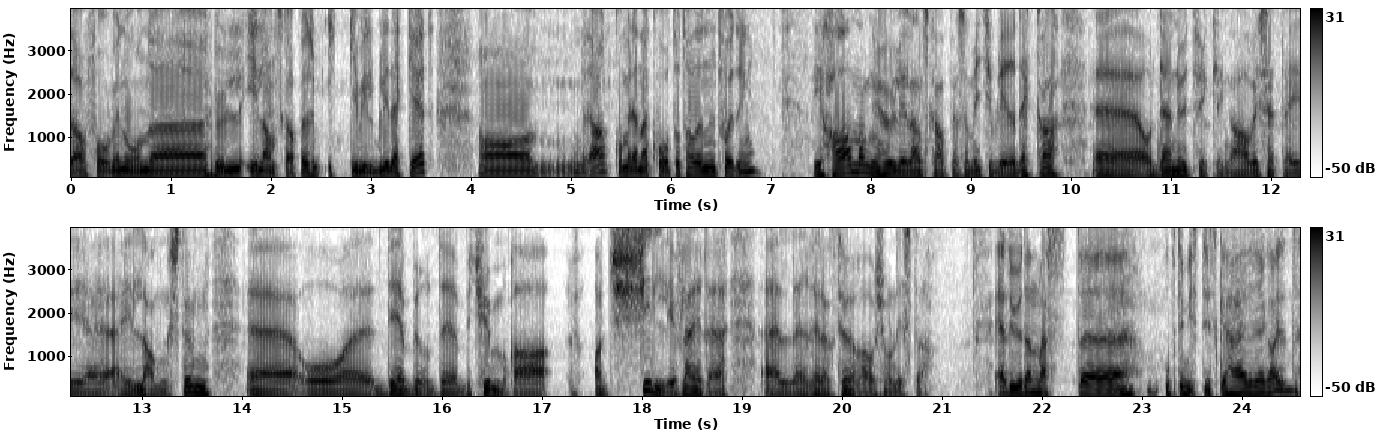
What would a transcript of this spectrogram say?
da får vi noen uh, hull i landskapet som ikke vil bli dekket. Og ja, Kommer NRK til å ta den utfordringen? Vi har mange hull i landskapet som ikke blir dekka, eh, og den utviklinga har vi sett ei, ei lang stund. Eh, og det burde bekymre adskillig flere eller redaktører og journalister. Er du den mest eh, optimistiske her, Gard?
